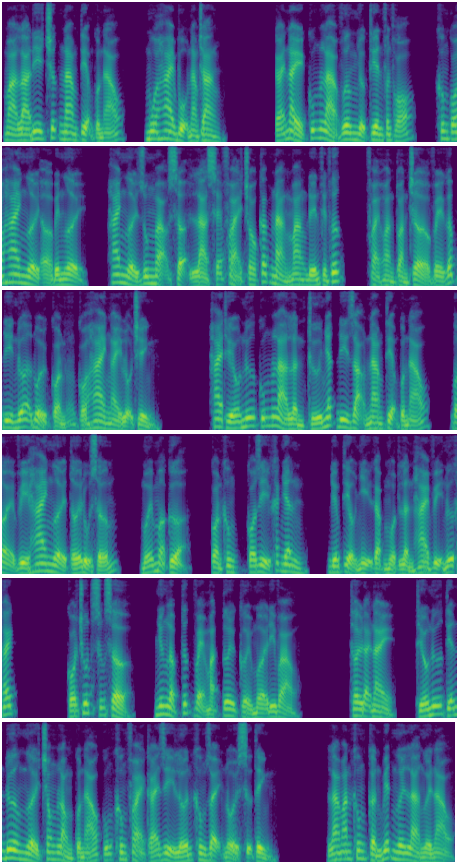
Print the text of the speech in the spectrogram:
mà là đi trước nam tiệm quần áo, mua hai bộ nam trang. Cái này cũng là vương nhược tiên phân phó, không có hai người ở bên người, hai người dung mạo sợ là sẽ phải cho các nàng mang đến phiền phức, phải hoàn toàn trở về gấp đi nữa đuổi còn có hai ngày lộ trình hai thiếu nữ cũng là lần thứ nhất đi dạo nam tiệm quần áo, bởi vì hai người tới đủ sớm, mới mở cửa, còn không có gì khách nhân, điếm tiểu nhị gặp một lần hai vị nữ khách. Có chút xứng sở nhưng lập tức vẻ mặt tươi cười mời đi vào. Thời đại này, thiếu nữ tiễn đưa người trong lòng quần áo cũng không phải cái gì lớn không dậy nổi sự tình. Làm ăn không cần biết ngươi là người nào,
